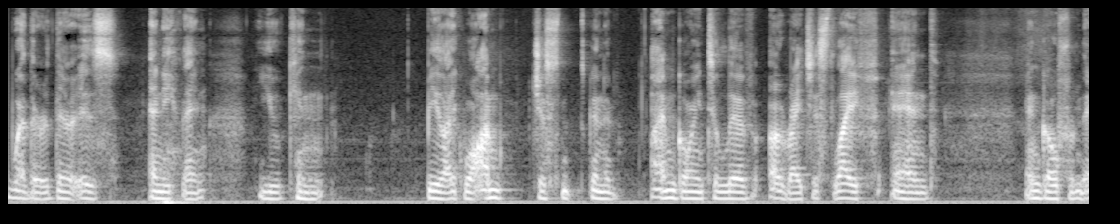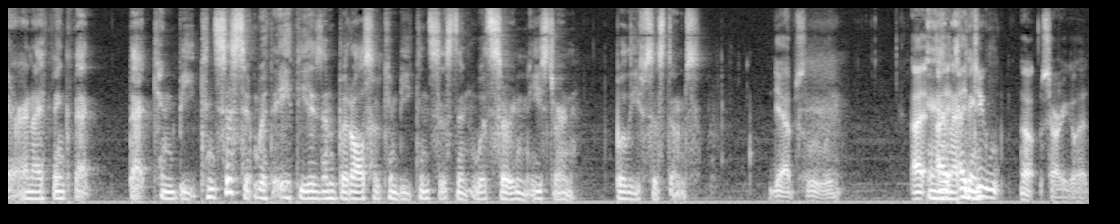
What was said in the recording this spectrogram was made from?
whether there is anything, you can be like, well, I'm just gonna, I'm going to live a righteous life and and go from there. And I think that that can be consistent with atheism, but also can be consistent with certain Eastern belief systems. Yeah, absolutely. I, I, I, I think, do. Oh, sorry. Go ahead.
